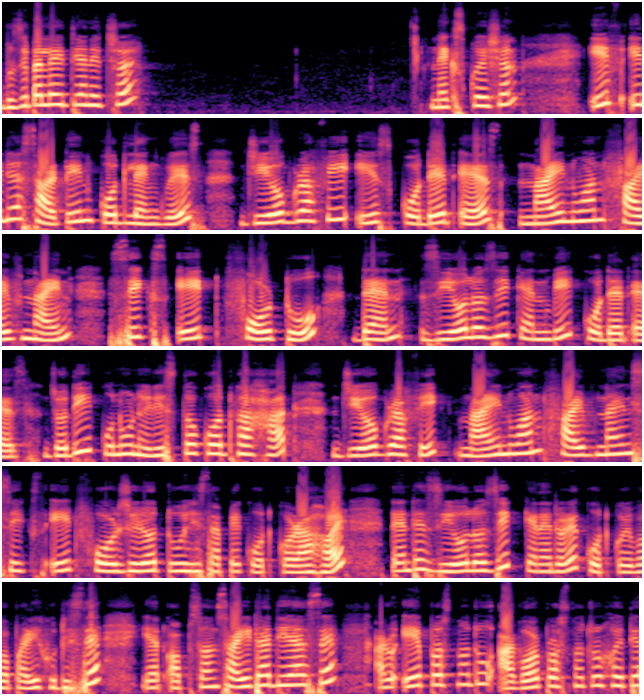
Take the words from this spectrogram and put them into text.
বুজি পালে এতিয়া নিশ্চয়? Next question. If in a certain code language, geography is coded as 91596842, then geology can be coded as. যদি কোনো নিৰ্দিষ্ট কোড ভাষাত geographic nine one five nine six eight four zero' two হিচাপে কোড কৰা হয় তেন্তে জিঅ'লজিক কেনেদৰে কোড কৰিব পাৰি সুধিছে ইয়াত অপশ্যন চাৰিটা দিয়া আছে আৰু এই প্ৰশ্নটো আগৰ প্ৰশ্নটোৰ সৈতে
